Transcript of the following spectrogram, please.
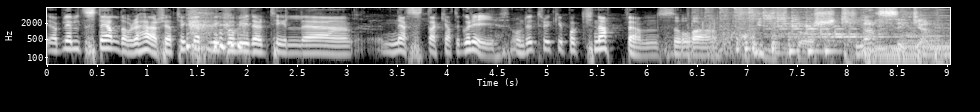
jag blev lite ställd av det här så jag tycker att vi går vidare till eh, nästa kategori. Om du trycker på knappen så... Skivbörsklassiker.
